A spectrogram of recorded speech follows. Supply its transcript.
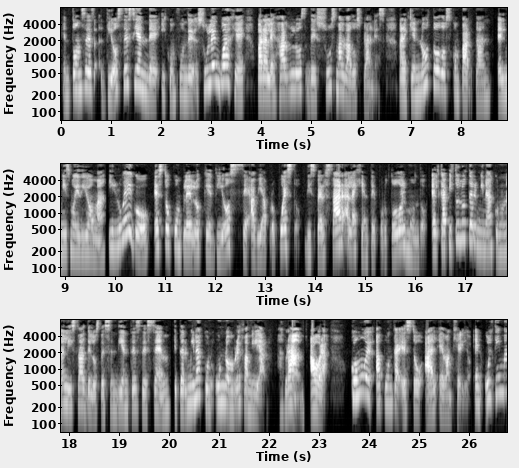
Entonces Dios desciende y confunde su lenguaje para alejarlos de sus malvados planes, para que no todos compartan el mismo idioma y luego esto cumple lo que Dios se había propuesto, dispersar a la gente por todo el mundo. El capítulo termina con una lista de los descendientes de Sem que termina con un nombre familiar, Abraham. Ahora, ¿Cómo apunta esto al Evangelio? En última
